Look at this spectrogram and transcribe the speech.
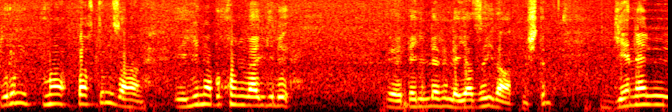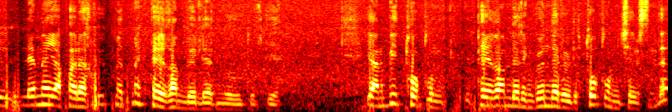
duruma baktığımız zaman e, yine bu konuyla ilgili e, delilleriyle yazıyı da atmıştım. Genelleme yaparak hükmetmek peygamberlerin yoludur diye. Yani bir toplum, peygamberin gönderildiği toplum içerisinde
